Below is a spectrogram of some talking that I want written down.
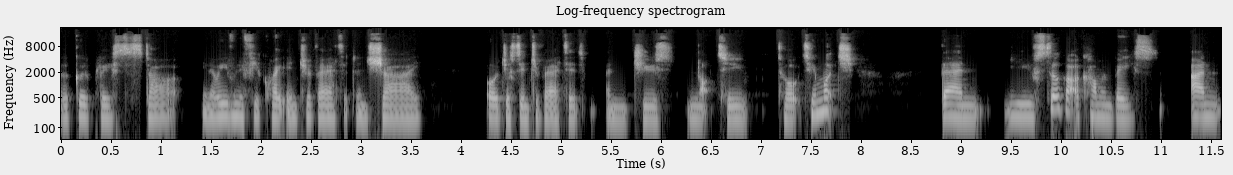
a good place to start. You know, even if you're quite introverted and shy, or just introverted and choose not to talk too much, then you've still got a common base. And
